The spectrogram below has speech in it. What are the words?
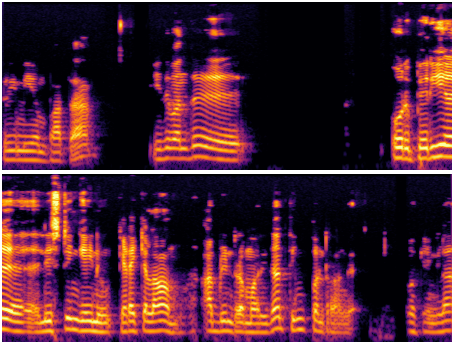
ப்ரீமியம் பார்த்தா இது வந்து ஒரு பெரிய லிஸ்டிங் கெயின் கிடைக்கலாம் அப்படின்ற மாதிரி தான் திங்க் பண்ணுறாங்க ஓகேங்களா?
